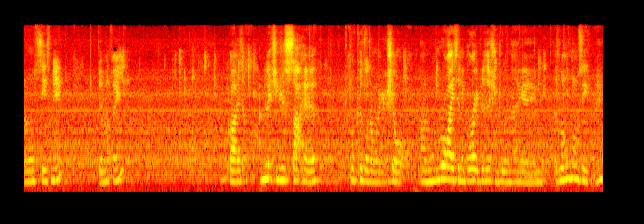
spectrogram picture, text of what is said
No one sees me. Doing my thing. Guys, I'm literally just sat here because I don't want to get shot. I'm right in a great position to win that game. As long as no one sees me.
